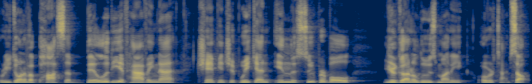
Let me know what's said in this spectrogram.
or you don't have a possibility of having that championship weekend in the Super Bowl, you're going to lose money over time. So,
